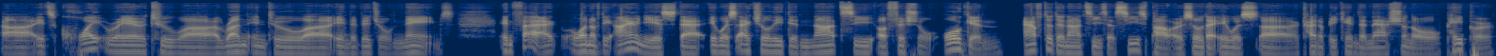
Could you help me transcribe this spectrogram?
Uh, it's quite rare to uh, run into uh, individual names. In fact, one of the ironies is that it was actually the Nazi official organ after the Nazis had seized power, so that it was uh, kind of became the national paper.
